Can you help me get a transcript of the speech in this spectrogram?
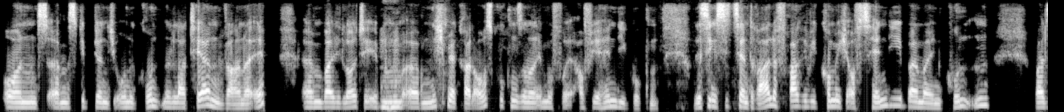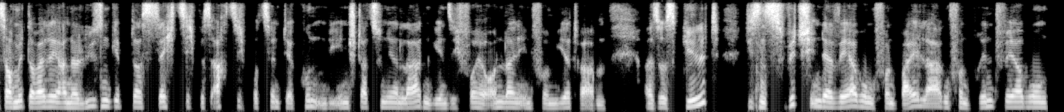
Und ähm, es gibt ja nicht ohne Grund eine Laternenwarner-App, ähm, weil die Leute eben mhm. ähm, nicht mehr gerade ausgucken, sondern immer auf ihr Handy gucken. Und deswegen ist die zentrale Frage, wie komme ich aufs Handy bei meinen Kunden, weil es auch mittlerweile ja Analysen gibt, dass 60 bis 80 Prozent der Kunden, die in stationären Laden gehen, sich vorher online informiert haben. Also es gilt, diesen Switch in in der Werbung, von Beilagen, von Printwerbung,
